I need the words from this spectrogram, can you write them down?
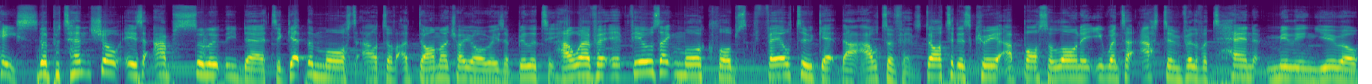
pace, the potential is absolutely there to get the most out of Adama Traore's ability. However, it feels like more clubs fail to get that out of him. Started his career at Barcelona, he went to Aston Villa for 10 million euro,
